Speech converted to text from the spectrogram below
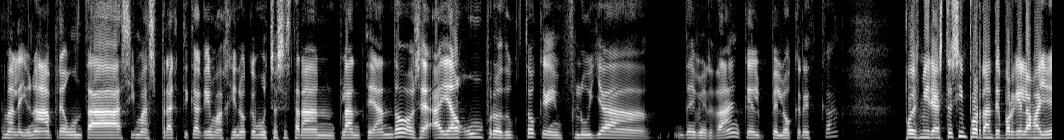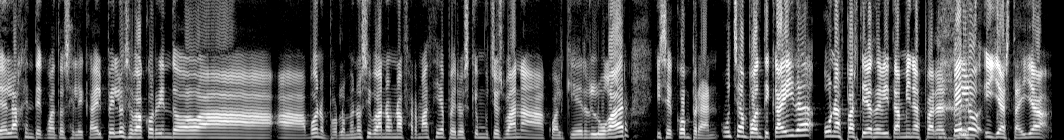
Vale, y una pregunta así más práctica que imagino que muchos estarán planteando. O sea, ¿hay algún producto que influya de verdad en que el pelo crezca? Pues mira, esto es importante porque la mayoría de la gente cuando se le cae el pelo se va corriendo a, bueno, por lo menos si van a una farmacia, pero es que muchos van a cualquier lugar y se compran un champú anticaída, unas pastillas de vitaminas para el pelo y ya está. ya.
